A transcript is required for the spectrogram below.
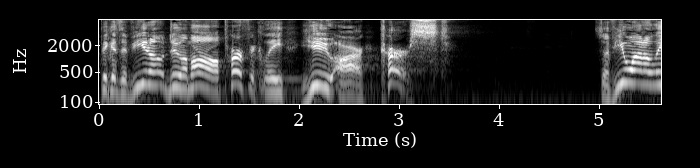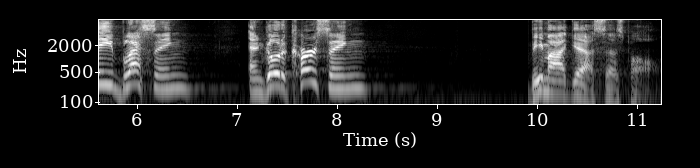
because if you don't do them all perfectly, you are cursed. So if you want to leave blessing and go to cursing, be my guest, says Paul.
